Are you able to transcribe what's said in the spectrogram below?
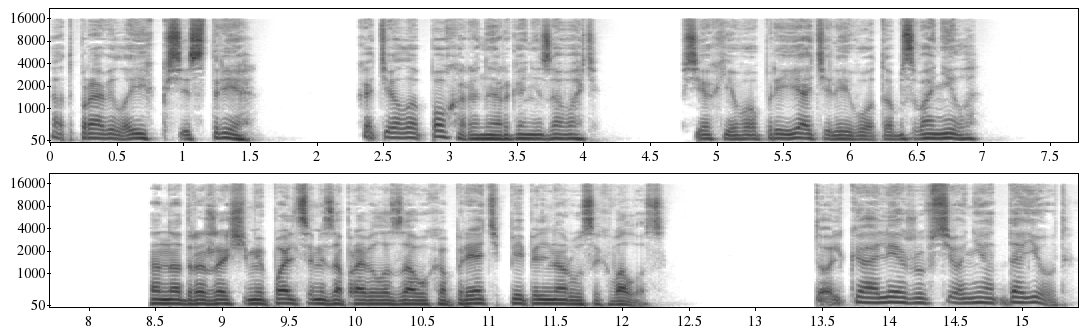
Отправила их к сестре. Хотела похороны организовать. Всех его приятелей вот обзвонила». Она дрожащими пальцами заправила за ухо прядь пепельно-русых волос. Только Олежу все не отдают.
